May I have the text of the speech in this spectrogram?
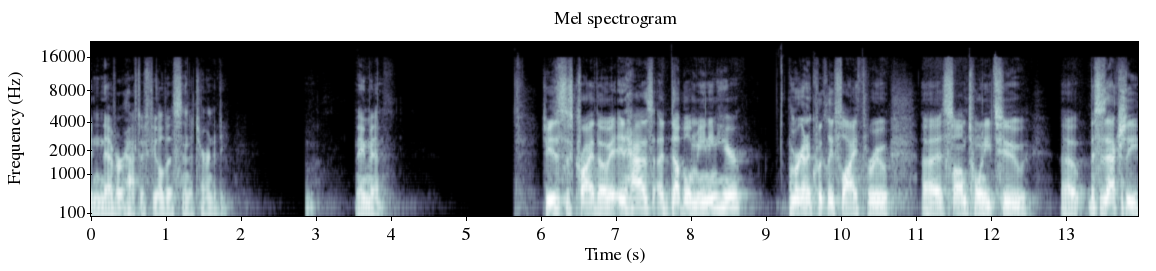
would never have to feel this in eternity. Amen. Jesus' cry, though, it has a double meaning here. And we're going to quickly fly through uh, Psalm 22. Uh, this is actually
